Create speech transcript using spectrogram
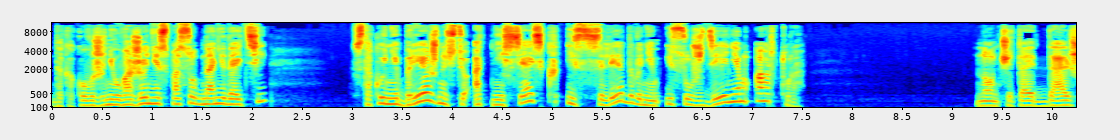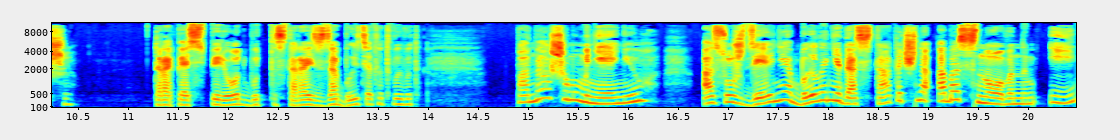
До какого же неуважения способны они дойти, с такой небрежностью отнесясь к исследованиям и суждениям Артура? Но он читает дальше, торопясь вперед, будто стараясь забыть этот вывод. По нашему мнению, осуждение было недостаточно обоснованным, и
